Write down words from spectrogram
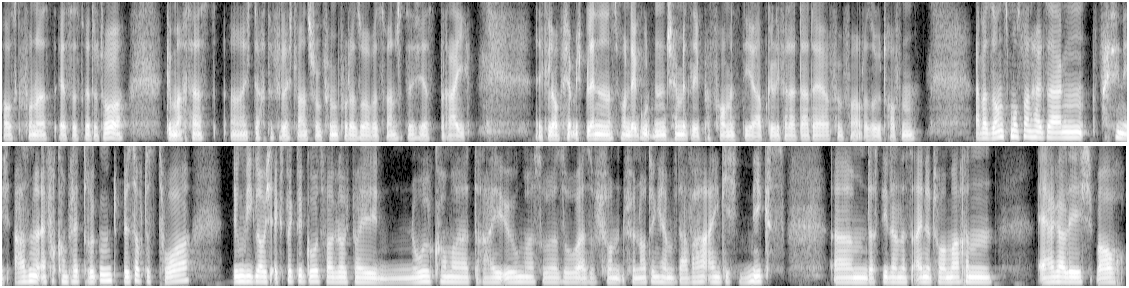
rausgefunden hast, erst das dritte Tor gemacht hast. Äh, ich dachte, vielleicht waren es schon fünf oder so, aber es waren tatsächlich erst drei. Ich glaube, ich habe mich blenden lassen von der guten Champions League Performance, die er abgeliefert hat. Da hat er fünfmal oder so getroffen. Aber sonst muss man halt sagen, weiß ich nicht, Arsenal einfach komplett drückend, bis auf das Tor. Irgendwie, glaube ich, Expected Goals war, glaube ich, bei 0,3 irgendwas oder so. Also von, für Nottingham, da war eigentlich nix. Ähm, dass die dann das eine Tor machen, ärgerlich, war auch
